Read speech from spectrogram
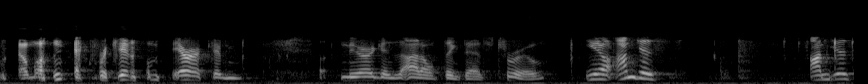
among African American Americans. I don't think that's true. You know, I'm just I'm just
